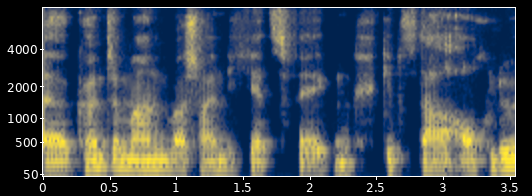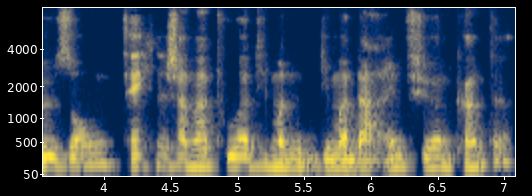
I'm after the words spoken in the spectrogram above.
äh, könnte man wahrscheinlich jetzt faken. Gibt es da auch Lösungen technischer Natur, die man, die man da einführen könnte?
